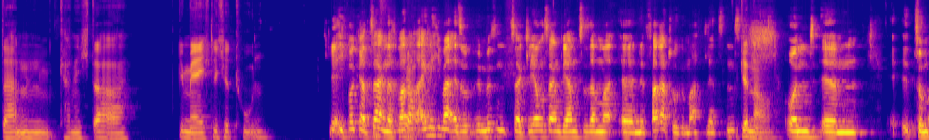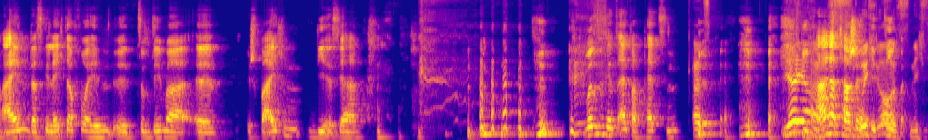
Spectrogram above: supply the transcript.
dann kann ich da gemächlicher tun. Ja, ich wollte gerade sagen, das war ja. doch eigentlich immer, also wir müssen zur Erklärung sagen, wir haben zusammen mal, äh, eine Fahrradtour gemacht letztens. Genau. Und ähm, zum einen das Gelächter vorhin äh, zum Thema äh, Speichen, die ist ja. ich muss es jetzt einfach petzen. Also, ja, ja. Die Fahrradtasche, ruhig raus, die,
